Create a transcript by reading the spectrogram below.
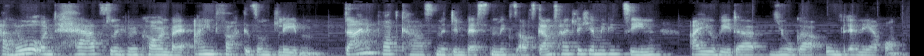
Hallo und herzlich willkommen bei Einfach Gesund Leben, deinem Podcast mit dem besten Mix aus ganzheitlicher Medizin, Ayurveda, Yoga und Ernährung.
